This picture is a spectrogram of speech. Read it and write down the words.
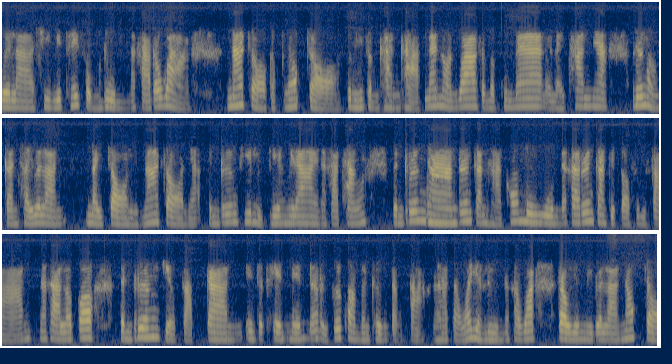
เวลาชีวิตให้สมดุลนะคะ ระหว่างหน้าจอกับนอกจอตัวนี้สำคัญค่ะ แน่นอนว่าสำหรับคุณแม่หลาย ๆ ท่านเนี่ย เรื่องของการใช้เวลา ในจอหรือหน้าจอเนี่ยเป็นเรื่องที่หลีกเลี่ยงไม่ได้นะคะ ทั้งเป็นเรื่องงานเรื่องการหาข้อมูลนะคะ เรื่องการติดต่อสื่อสารนะคะ แล้วก็เป็นเรื่องเกี่ยวกับการ entertainment นะหรือเพื่อความบันเทิงต่างๆนะคะแต่ว่าอย่าลืมนะคะว่าเรายังมีเวลานอกจอ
